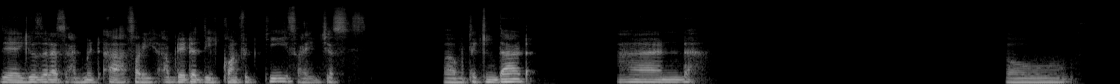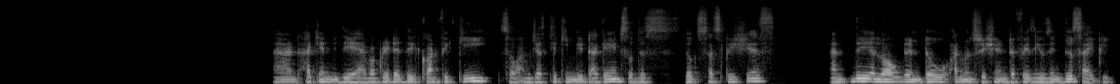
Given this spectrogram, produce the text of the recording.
the user has admit, uh, sorry, updated the config key. So I just um, clicking that, and so and again they have updated the config key. So I'm just clicking it again. So this looks suspicious and they are logged into administration interface using this IP.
